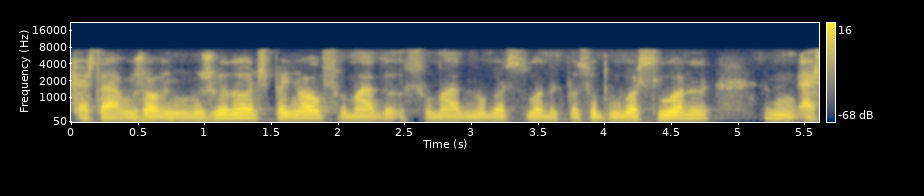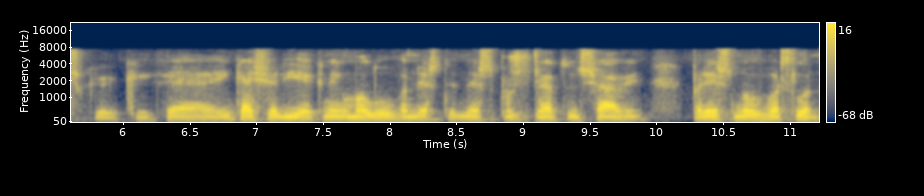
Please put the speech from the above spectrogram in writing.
cá está um jovem um jogador espanhol formado, formado no Barcelona, que passou pelo Barcelona. Hum, acho que, que, que é, encaixaria que nem uma luva neste, neste projeto de Xavi para este novo Barcelona.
